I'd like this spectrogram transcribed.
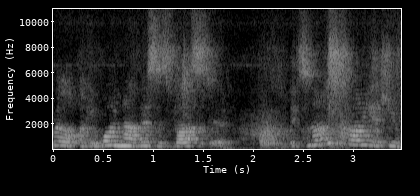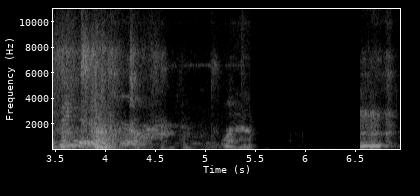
well, okay, why now this is busted. It's not as funny as you think it is, Will. What happened?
